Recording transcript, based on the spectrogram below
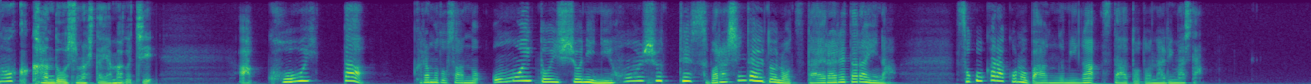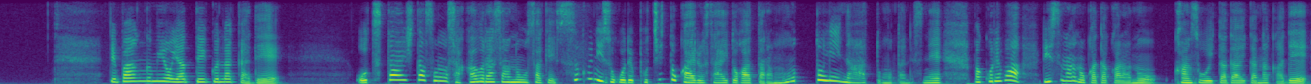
ごく感動しました、山口。あ、こういった倉本さんの思いと一緒に日本酒って素晴らしいんだよというのを伝えられたらいいな。そこからこの番組がスタートとなりました。で、番組をやっていく中で、お伝えしたその酒蔵さんのお酒、すぐにそこでポチッと買えるサイトがあったらもっといいなと思ったんですね。まあこれはリスナーの方からの感想をいただいた中で、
